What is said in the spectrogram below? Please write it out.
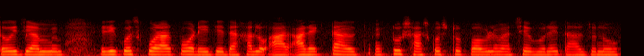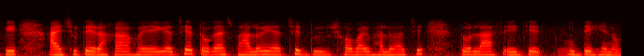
তো ওই যে আমি রিকোয়েস্ট করার পর এই যে দেখাল, আর আরেকটা একটু শ্বাসকষ্ট প্রবলেম আছে বলে তার জন্য ওকে আইসিউতে রাখা হয়ে গেছে। তো গ্যাস ভালোই আছে সবাই ভালো আছে। তো লাস্ট এই যে দেখে নাও।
